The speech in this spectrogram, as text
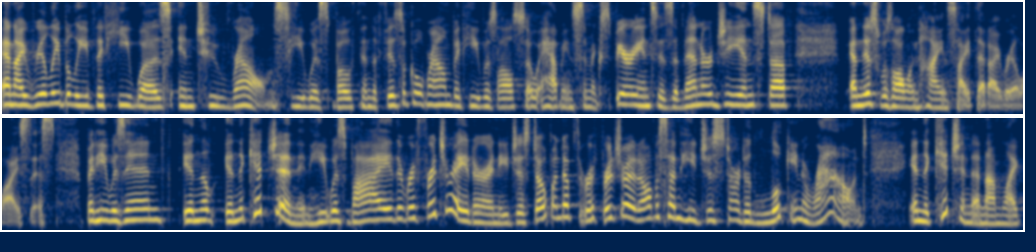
And I really believe that he was in two realms. He was both in the physical realm, but he was also having some experiences of energy and stuff. And this was all in hindsight that I realized this. But he was in in the in the kitchen and he was by the refrigerator and he just opened up the refrigerator and all of a sudden he just started looking around in the kitchen and I'm like,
